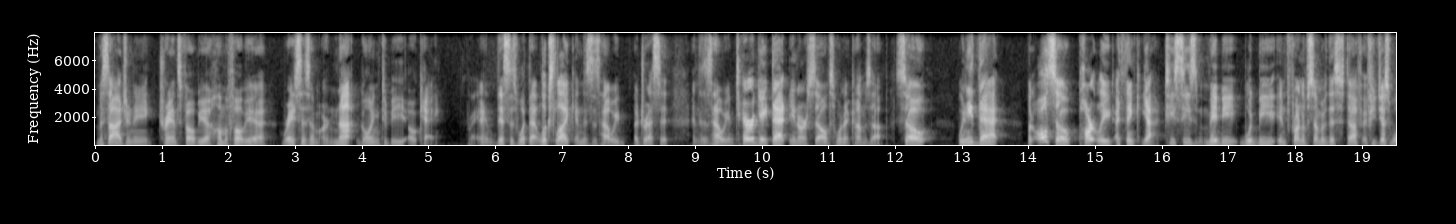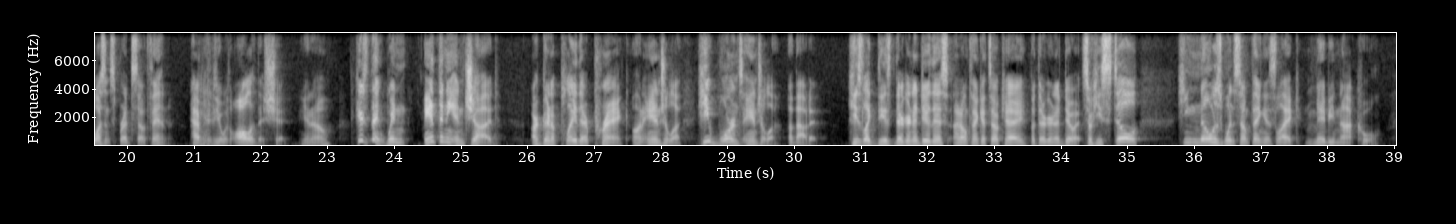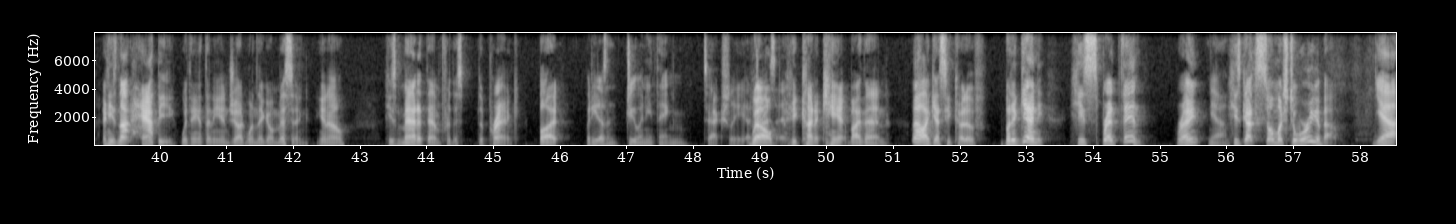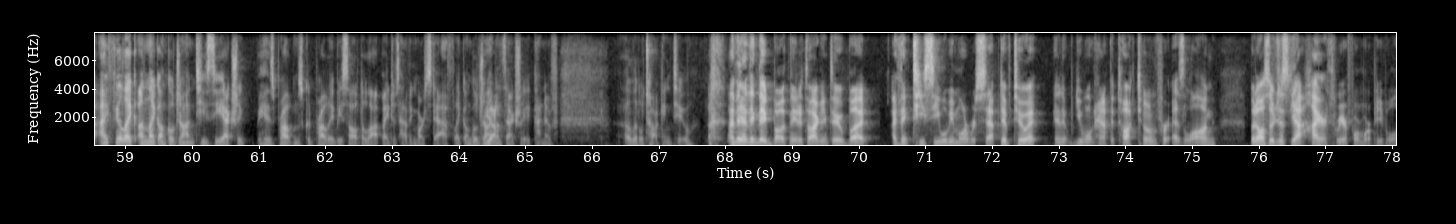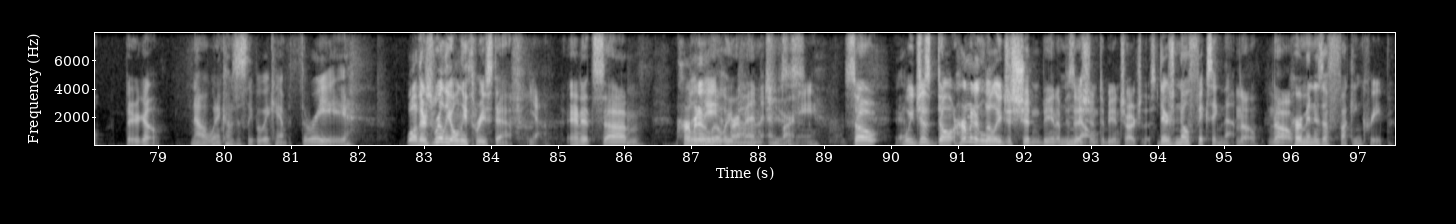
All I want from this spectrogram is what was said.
misogyny transphobia homophobia racism are not going to be okay Right. and this is what that looks like, and this is how we address it, and this is how we interrogate that in ourselves when it comes up. So we need that, but also partly, I think, yeah, TC's maybe would be in front of some of this stuff if he just wasn't spread so thin, having to deal with all of this shit, you know? Here's the thing when Anthony and Judd are going to play their prank on Angela, he warns Angela about it. He's like, these, they're going to do this. I don't think it's okay, but they're going to do it. So he's still he knows when something is like maybe not cool. And he's not happy with Anthony and Judd when they go missing, you know? He's mad at them for this the prank, but but he doesn't do anything to actually address well, it. he kind of can't by then. Well, I guess he could have. But again, he's spread thin, right? Yeah. He's got so much to worry about. Yeah, I feel like unlike Uncle John, TC actually his problems could probably be solved a lot by just having more staff. Like Uncle John Yeah. needs actually kind of a little talking to. I mean, I think they both need a talking to, but I think TC will be more receptive to it, and it, you won't have to talk to him for as long. But also, just yeah, hire three or four more people. There you go. Now, when it comes to Sleepaway Camp 3, Well, there's really only three staff, yeah. and it's um, Herman Lily, and Lily, Herman, Oh, and Jesus. Barney. So we just don't. Herman and Lily just shouldn't be in a position to be in charge of this. There's no fixing them. No, no. Herman is a fucking creep.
